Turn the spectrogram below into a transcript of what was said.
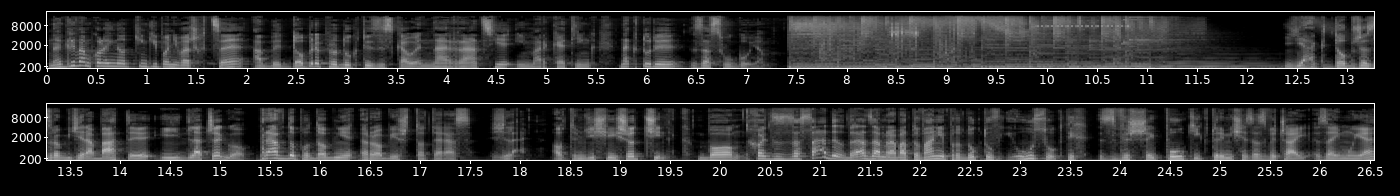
Nagrywam kolejne odcinki, ponieważ chcę, aby dobre produkty zyskały narrację i marketing, na który zasługują. Jak dobrze zrobić rabaty i dlaczego prawdopodobnie robisz to teraz źle. O tym dzisiejszy odcinek, bo choć z zasady odradzam rabatowanie produktów i usług tych z wyższej półki, którymi się zazwyczaj zajmuję,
